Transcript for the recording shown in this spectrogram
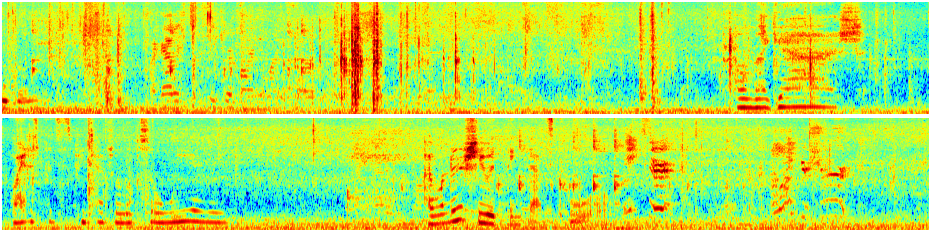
Good boy. I gotta keep reminding myself. Oh my gosh. Why does Princess Peach have to look so weird? I wonder if she would think that's cool. Hey, sir. I like your shirt.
